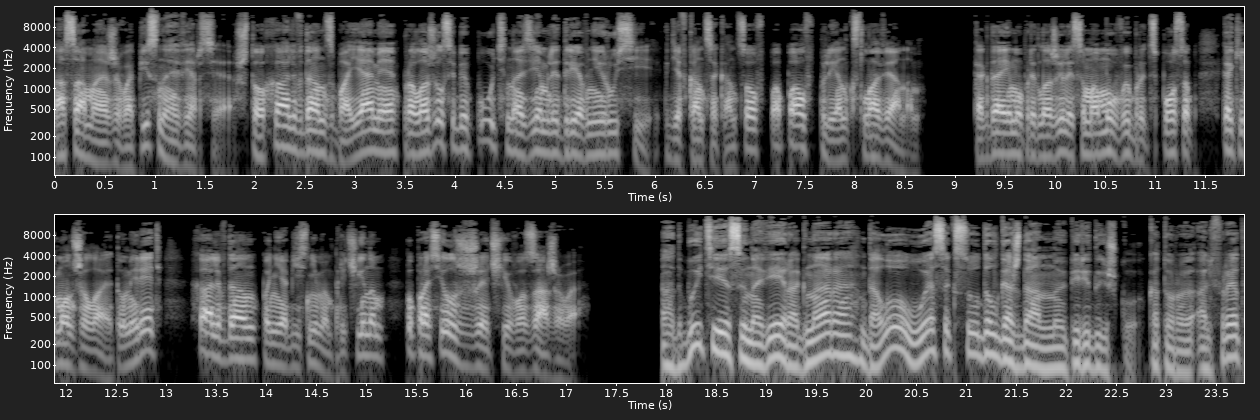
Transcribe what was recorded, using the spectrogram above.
А самая живописная версия, что Хальфдан с боями проложил себе путь на земли Древней Руси, где в конце концов попал в плен к славянам. Когда ему предложили самому выбрать способ, каким он желает умереть, Хальфдан по необъяснимым причинам попросил сжечь его заживо. Отбытие сыновей Рагнара дало Уэссексу долгожданную передышку, которую Альфред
